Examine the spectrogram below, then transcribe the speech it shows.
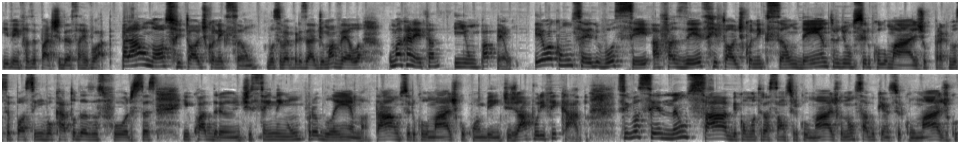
e vem fazer parte dessa revoada. Para o nosso ritual de conexão, você vai precisar de uma vela, uma caneta e um papel. Eu aconselho você a fazer esse ritual de conexão dentro de um círculo mágico para que você possa invocar todas as forças e quadrantes sem nenhum problema, tá? Um círculo mágico com ambiente já purificado. Se você não sabe como traçar um círculo mágico, não sabe o que é um círculo mágico,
